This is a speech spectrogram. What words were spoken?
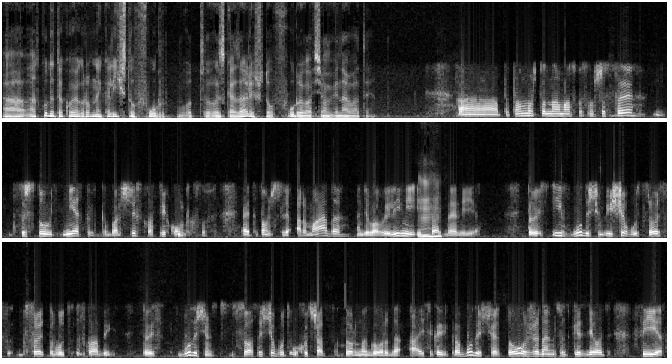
А откуда такое огромное количество фур? Вот вы сказали, что фуры во всем виноваты. А, потому что на Московском шоссе существует несколько больших складских комплексов. Это в том числе Армада, деловые линии и Мгм. так далее. То есть и в будущем еще будут строиться, строиться будут склады. То есть в будущем ситуация еще будет ухудшаться в сторону города. А если говорить про будущее, то уже, наверное, все-таки сделать съезд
